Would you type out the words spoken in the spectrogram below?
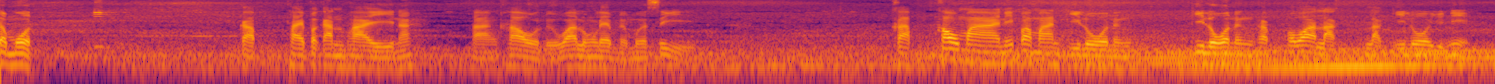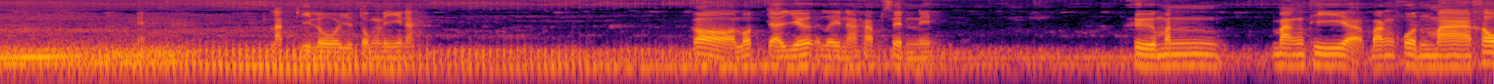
สมุทรกับไทยประกันภัยนะ ทางเข้าหรือว่าโรงแรมเดอะเมอร์ซี่ขับเข้ามานี่ประมาณกิโลหนึ่งกิโลหนึ่งครับ เพราะว่าหลักหลักกิโลอยู่นี่หลักกิโลอยู่ตรงนี้นะ ก็รถจะเยอะเลยนะครับ เส้นนี้ คือมันบางทีอะบางคนมาเข้า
